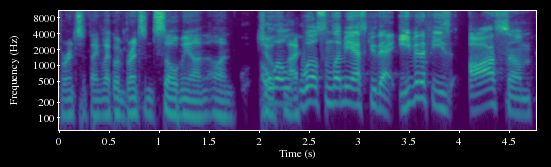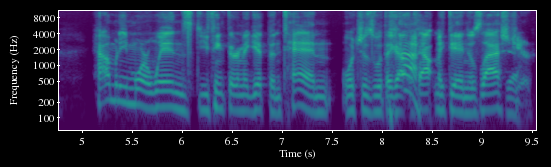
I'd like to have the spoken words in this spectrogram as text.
Brinson thing, like when Brinson sold me on on. Joe well, Black. Wilson, let me ask you that. Even if he's awesome, how many more wins do you think they're going to get than 10, which is what they got without McDaniels last yeah. year?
